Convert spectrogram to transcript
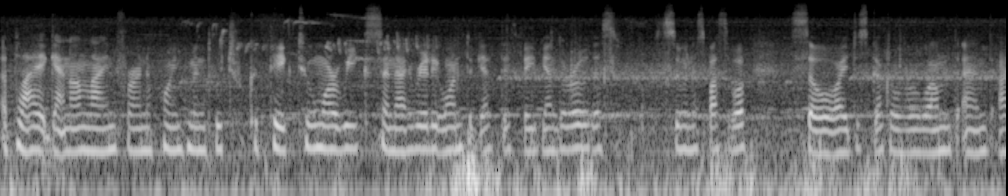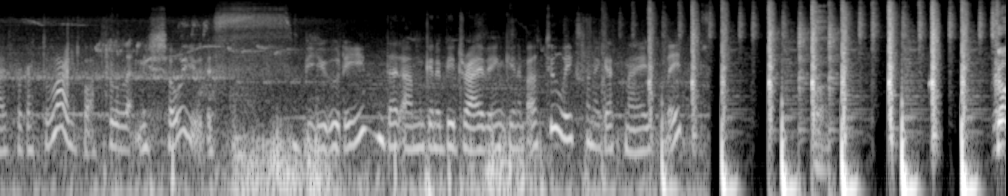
apply again online for an appointment which could take two more weeks and I really want to get this baby on the road as soon as possible so I just got overwhelmed and I forgot to vlog but let me show you this beauty that I'm gonna be driving in about two weeks when I get my plate Go.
